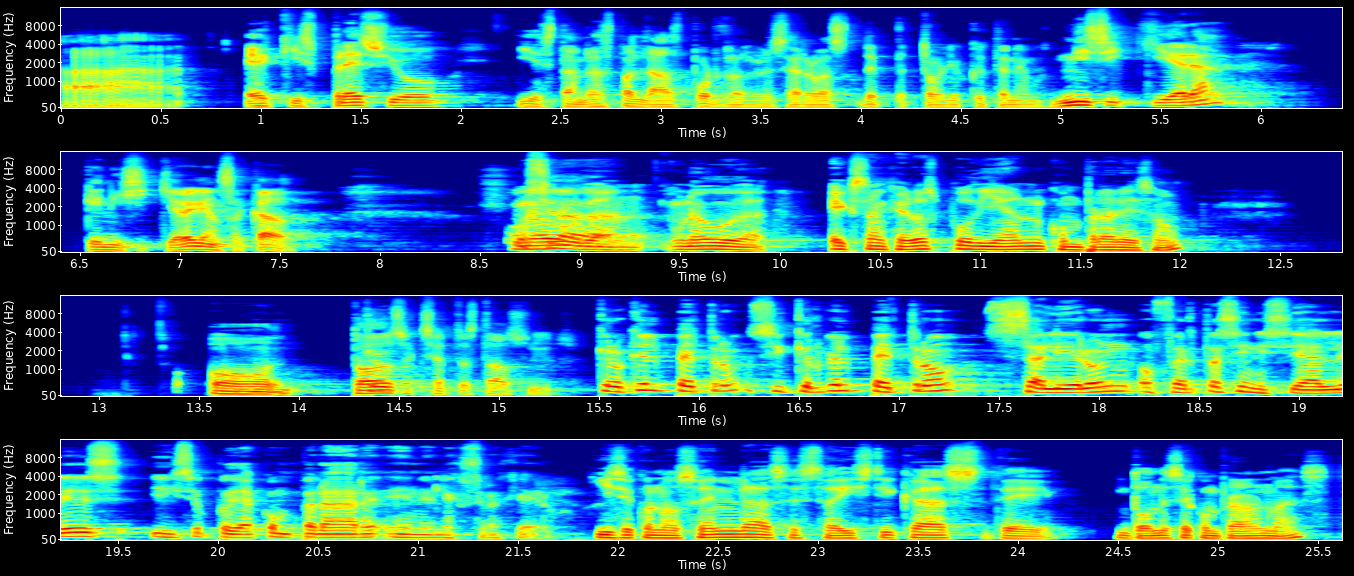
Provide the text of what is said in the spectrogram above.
a X precio y están respaldadas por las reservas de petróleo que tenemos ni siquiera que ni siquiera habían sacado O Una sea- duda, una duda. ¿Extranjeros podían comprar eso? ¿O todos excepto Estados Unidos Creo que el Petro, sí, creo que el Petro salieron ofertas iniciales y se podía comprar en el extranjero. y se conocen las estadísticas de dónde se compraron más?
